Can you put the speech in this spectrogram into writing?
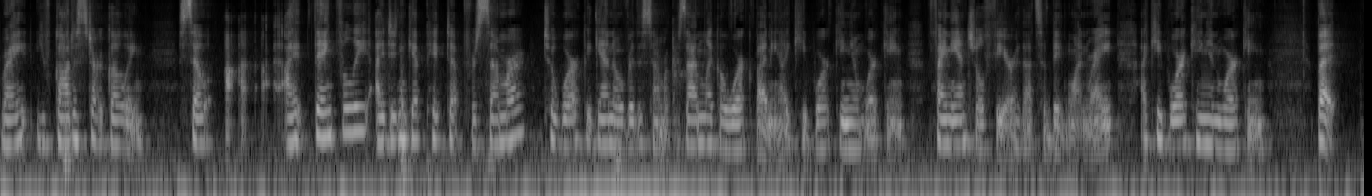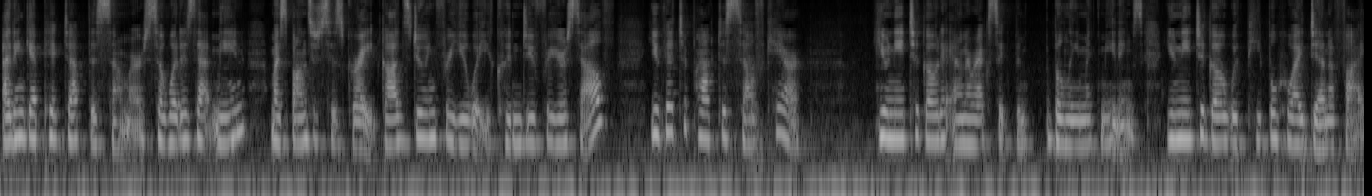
right? You've got to start going. So I, I, thankfully I didn't get picked up for summer to work again over the summer because I'm like a work bunny. I keep working and working. Financial fear, that's a big one, right? I keep working and working. But I didn't get picked up this summer. So what does that mean? My sponsor says, "Great. God's doing for you what you couldn't do for yourself. You get to practice self-care." You need to go to anorexic bulimic meetings. You need to go with people who identify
